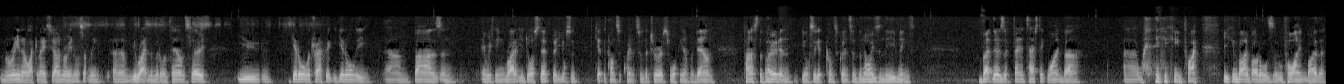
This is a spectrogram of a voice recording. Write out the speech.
marina, like an ACI marina or something, um, you're right in the middle of town. So you get all the traffic, you get all the um, bars and everything right at your doorstep, but you also get the consequence of the tourists walking up and down past the boat, and you also get the consequence of the noise in the evenings. But there's a fantastic wine bar uh, where you can buy you can buy bottles of wine by the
